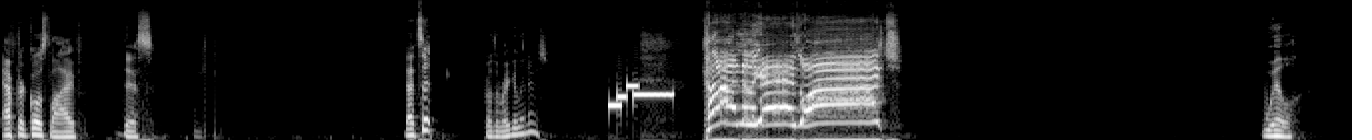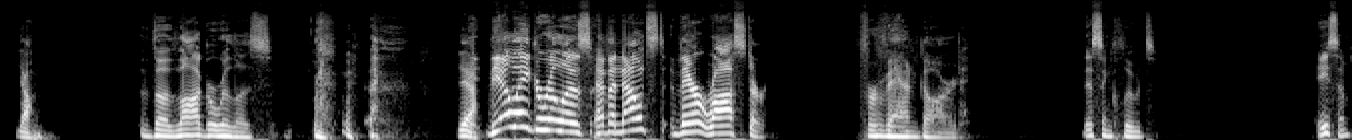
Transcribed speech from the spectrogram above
after it goes live this week. That's it for the regular news. Con of the games, watch! Will. Yeah. The LA Guerrillas. Yeah. The LA Guerrillas have announced their roster for Vanguard. This includes Asim.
